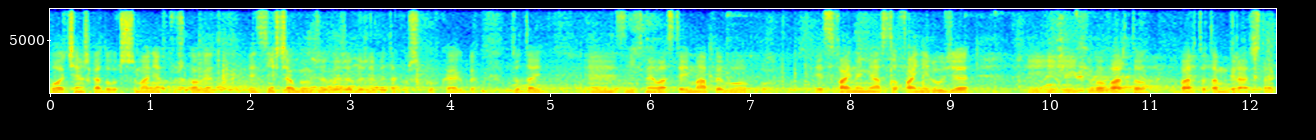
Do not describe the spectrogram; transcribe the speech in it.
była ciężka do utrzymania w Pruszkowie, więc nie chciałbym, żeby, żeby, żeby ta koszykówka jakby tutaj e, zniknęła z tej mapy, bo, bo jest fajne miasto, fajni ludzie i, i, i chyba warto, warto tam grać. Tak.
